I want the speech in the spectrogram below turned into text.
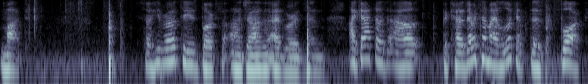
Mott. So he wrote these books on Jonathan Edwards, and I got those out because every time I look at this book,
